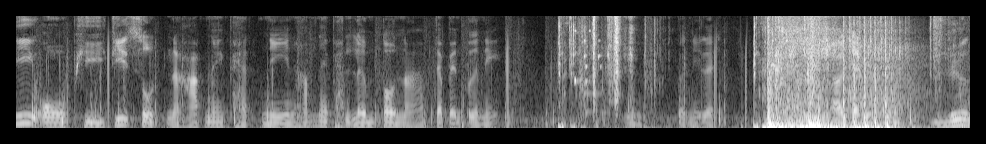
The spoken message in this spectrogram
ที่ OP ที่สุดนะครับ ในแพทนี้นะครับ ในแพทเริ่มต้นนะครับ จะเป็นปืนนี้ปืนนี้เลย เราจะมีเป็นเรื่อง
